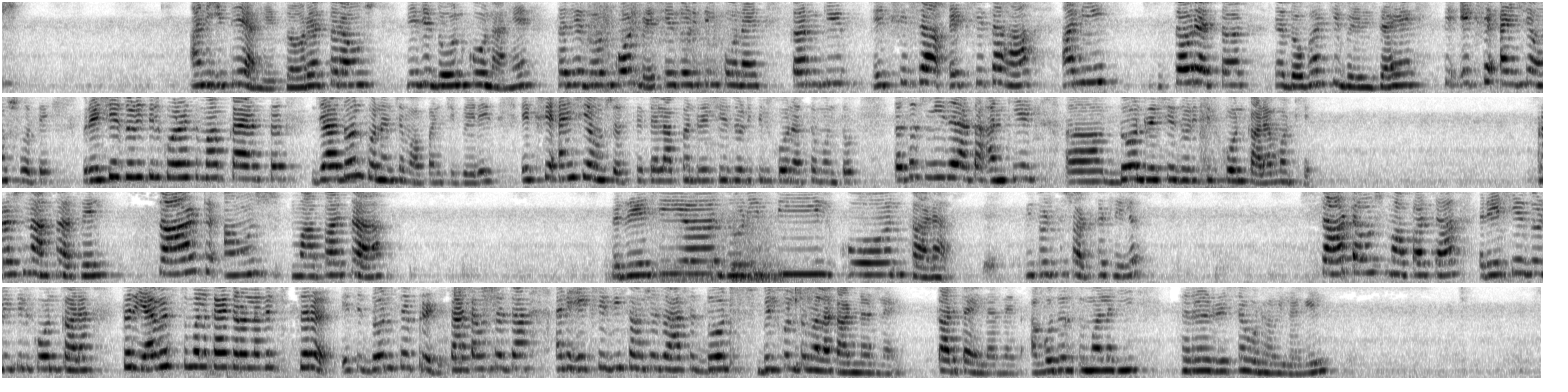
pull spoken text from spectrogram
आणि इथे आहे चौऱ्याहत्तर अंश. हे जे दोन कोण आहेत तर हे दोन कोण रेषेजोडीतील कोण आहेत? कारण की एकशे सहा एकशे सहा आणि चौऱ्याहत्तर या दोघांची बेरीज आहे. ती एकशे ऐंशी अंश होते. रेषेजोडीतील कोणाचं माप काय असतं? ज्या दोन कोणांच्या मापांची बेरीज एकशे ऐंशी अंश असते त्याला आपण रेषेजोडीतील कोण असं म्हणतो. तसंच मी जर आता आणखी एक दोन रेषेजोडीतील कोण काढा म्हटले. प्रश्न असा असेल साठ अंश मापाचा रेषीय जोडीतील कोण काढा. मी थोडस शॉर्टकट लिहिलं. साठ अंश मापाचा रेषीय जोडीतील कोण काढा. तर यावेळेस तुम्हाला काय करावं लागेल? सरळ याचे दोन सेपरेट साठ अंशाचा आणि एकशे वीस अंशाचा असे दोन बिलकुल तुम्हाला काढणार नाही काढता येणार नाहीत. अगोदर तुम्हाला ही सरळ रेषा ओढावी लागेल.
